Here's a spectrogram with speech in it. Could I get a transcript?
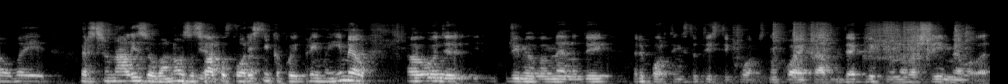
ovaj, personalizovano za svakog korisnika koji prima email. Takođe, Gmail vam ne nudi reporting statistiku, odnosno ko je kad gde kliknuo na vaše emailove.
